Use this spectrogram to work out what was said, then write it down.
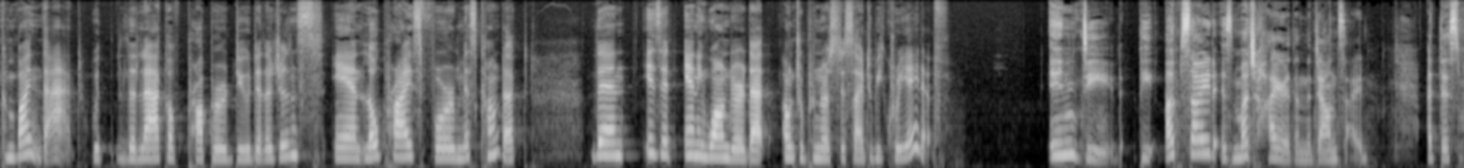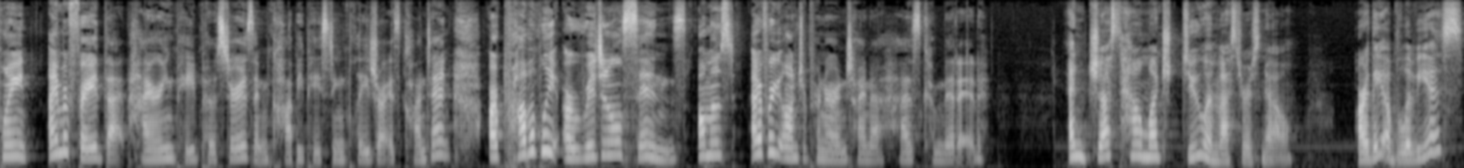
Combine that with the lack of proper due diligence and low price for misconduct, then is it any wonder that entrepreneurs decide to be creative? Indeed, the upside is much higher than the downside. At this point, I'm afraid that hiring paid posters and copy pasting plagiarized content are probably original sins almost every entrepreneur in China has committed. And just how much do investors know? Are they oblivious?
